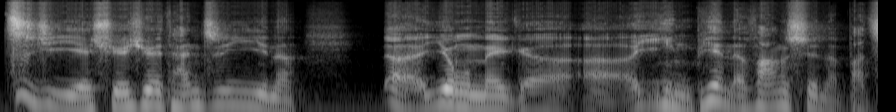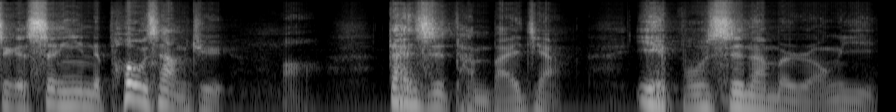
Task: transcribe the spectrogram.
自己也学学谭志毅呢？呃，用那个呃影片的方式呢，把这个声音呢 PO 上去啊。但是坦白讲，也不是那么容易。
